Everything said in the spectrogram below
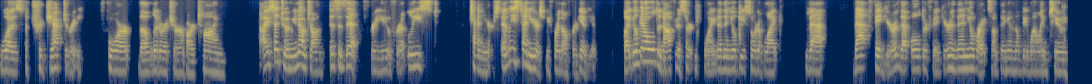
was a trajectory for the literature of our time. I said to him, you know, John, this is it for you for at least 10 years, at least 10 years before they'll forgive you. But you'll get old enough at a certain point, and then you'll be sort of like that that figure, that older figure, and then you'll write something and they'll be willing to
